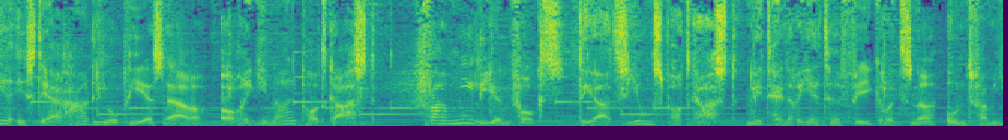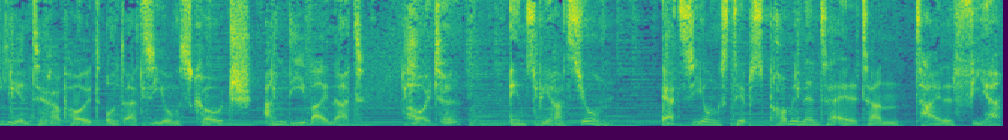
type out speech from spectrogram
Hier ist der Radio PSR Original Podcast. Familienfuchs, der Erziehungspodcast mit Henriette Fee Grützner und Familientherapeut und Erziehungscoach Andi Weinert. Heute Inspiration. Erziehungstipps prominenter Eltern Teil 4.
